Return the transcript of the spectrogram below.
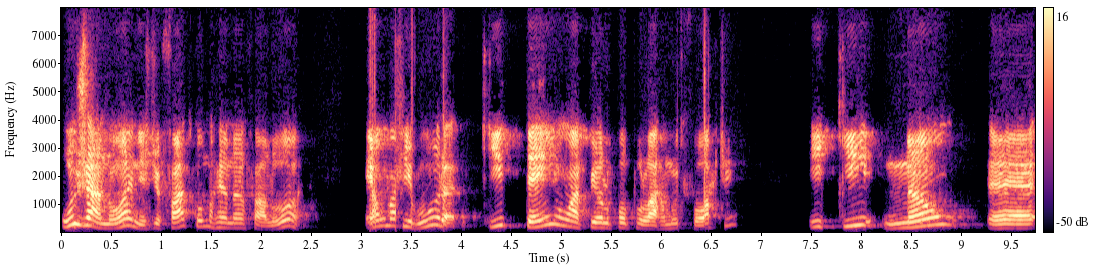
o Janones, de fato, como o Renan falou, é uma figura que tem um apelo popular muito forte e que não é,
